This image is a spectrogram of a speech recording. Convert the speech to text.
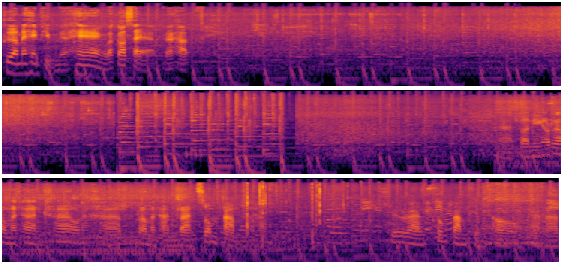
เพื่อไม่ให้ผิวเนี่ยแห้งแล้วก็แสบนะครับาตอนนี้เรามาทานข้าวนะครับ เรามาทานร้านส้มตำนะครับ ชื่อร้านส้มตำเข็มทองนะครับ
